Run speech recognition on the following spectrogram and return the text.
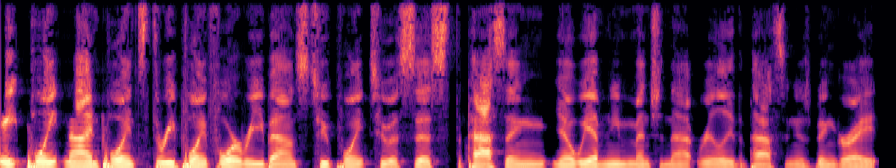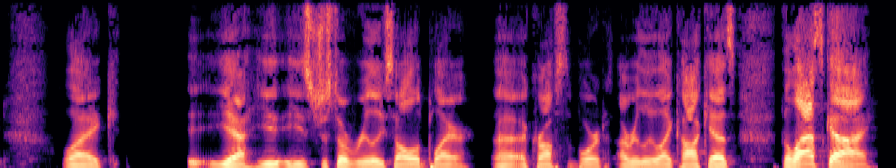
8.9 points, 3.4 rebounds, 2.2 assists. The passing, you know, we haven't even mentioned that really. The passing has been great. Like, yeah, he, he's just a really solid player uh, across the board. I really like Hawkes. The last guy,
